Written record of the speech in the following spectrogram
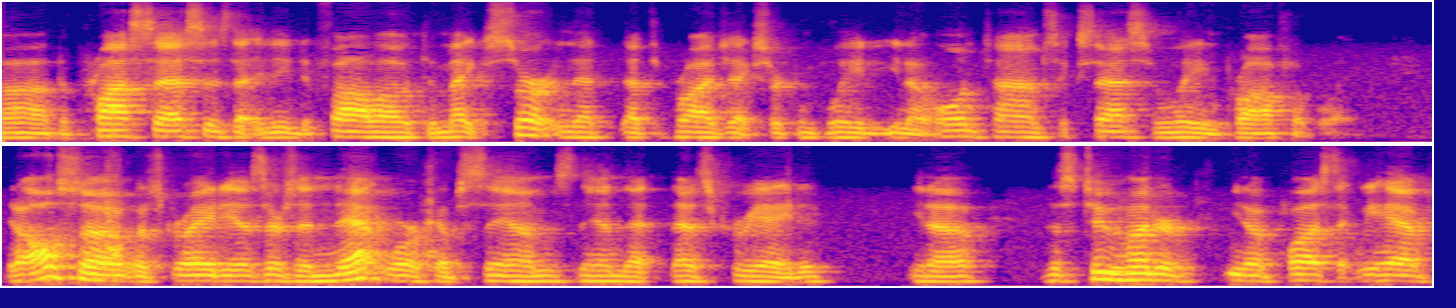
uh, the processes that they need to follow to make certain that, that the projects are completed, you know, on time, successfully, and profitably. It also, what's great is there's a network of SIMs then that that's created. You know, this 200, you know, plus that we have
